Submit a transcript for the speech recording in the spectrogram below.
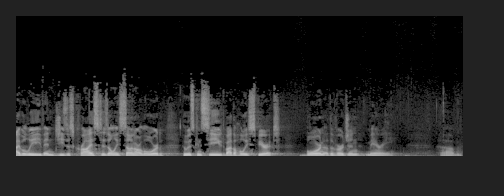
I believe in Jesus Christ, his only Son, our Lord who was conceived by the Holy Spirit, born of the Virgin Mary. Um,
